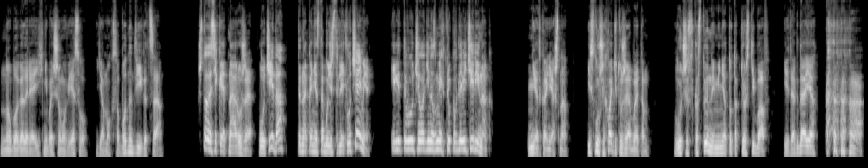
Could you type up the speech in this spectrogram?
но благодаря их небольшому весу я мог свободно двигаться. Что за секретное оружие? Лучи, да? Ты наконец-то будешь стрелять лучами? Или ты выучил один из моих трюков для вечеринок? Нет, конечно. И слушай, хватит уже об этом. Лучше скастуй на меня тот актерский баф, и тогда я... Ха-ха-ха.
